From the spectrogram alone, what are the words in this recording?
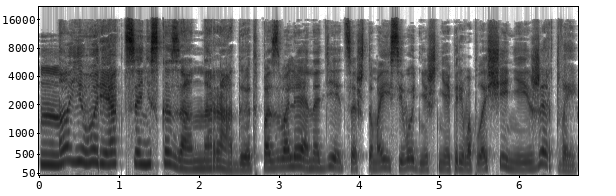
Но его реакция несказанно радует, позволяя надеяться, что мои сегодняшние перевоплощения и жертвы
